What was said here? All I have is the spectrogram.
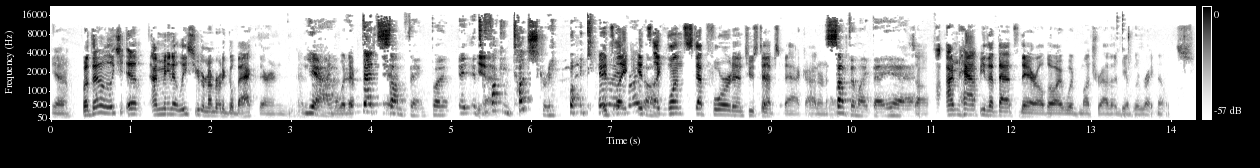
Yeah, but then at least you- I mean, at least you remember to go back there and, and yeah find whatever. that's Yeah. something but it, it's a fucking touch screen It's I like it's on like one step forward and two steps back. I don't know. something like that yeah So I'm happy that that's there. Although I would much rather be able to write notes.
